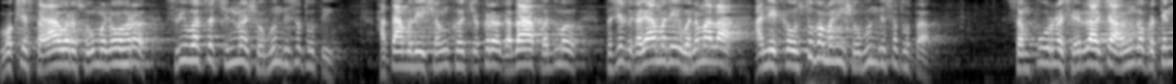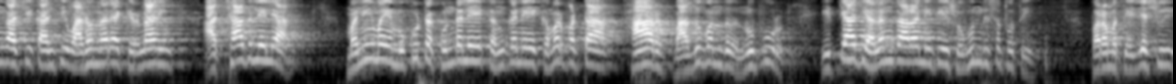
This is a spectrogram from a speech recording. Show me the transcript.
वक्षस्थळावर सुमनोहर श्रीवत्स चिन्ह शोभून दिसत होते. हातामध्ये शंख चक्र गदा पद्म तसेच गळ्यामध्ये वनमाला आणि कौस्तुभमणी शोभून दिसत होता. संपूर्ण शरीराच्या अंग प्रत्यंगाची कांती वाढवणाऱ्या किरणांनी आच्छादलेल्या मणिमय मुकुट कुंडले कंकणे कमरपट्टा हार बाजूबंद नुपूर इत्यादी अलंकारांनी ते शोभून दिसत होते. परम तेजस्वी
